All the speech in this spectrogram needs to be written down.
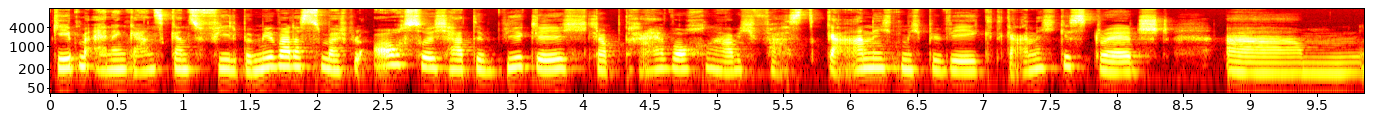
geben einen ganz, ganz viel. Bei mir war das zum Beispiel auch so. Ich hatte wirklich, ich glaube, drei Wochen habe ich fast gar nicht mich bewegt, gar nicht gestretcht ähm,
